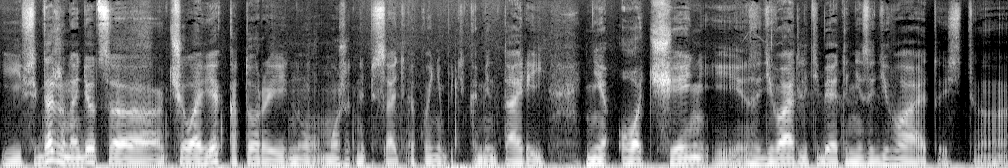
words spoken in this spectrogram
И всегда же найдется человек, который, ну, может написать какой-нибудь комментарий не очень, и задевает ли тебя это, не задевает. То есть э,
